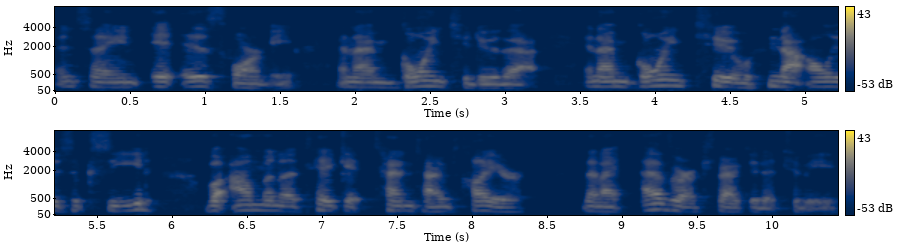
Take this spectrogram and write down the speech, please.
and saying it is for me. And I'm going to do that. And I'm going to not only succeed, but I'm going to take it 10 times higher than I ever expected it to be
